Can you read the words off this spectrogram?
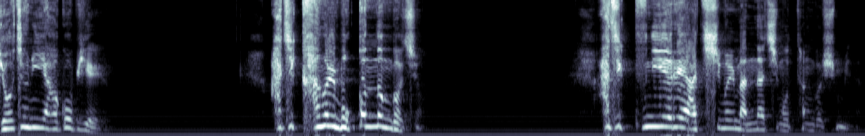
여전히 야곱이에요. 아직 강을 못 건넌 거죠. 아직 분이엘의 아침을 만나지 못한 것입니다.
